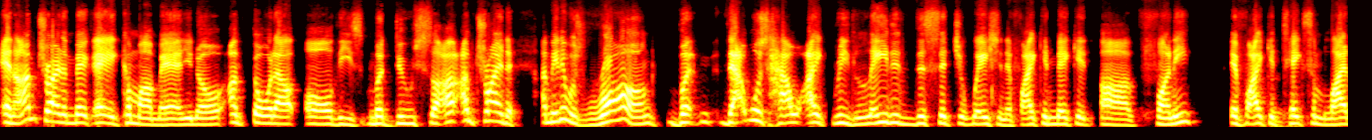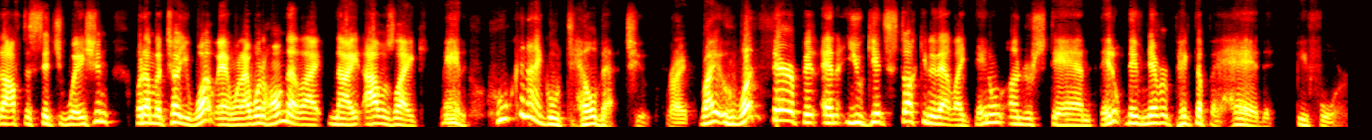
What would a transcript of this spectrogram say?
And I'm trying to make, hey, come on, man. You know, I'm throwing out all these Medusa. I, am trying to, I mean, it was wrong, but that was how I related the situation. If I can make it uh, funny, if I could mm-hmm. take some light off the situation. But I'm going to tell you what, man, when I went home that light, night, I was like, man, who can I go tell that to? Right. Right. What therapist, and you get stuck into that, like they don't understand. They don't, they've never picked up a head before.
